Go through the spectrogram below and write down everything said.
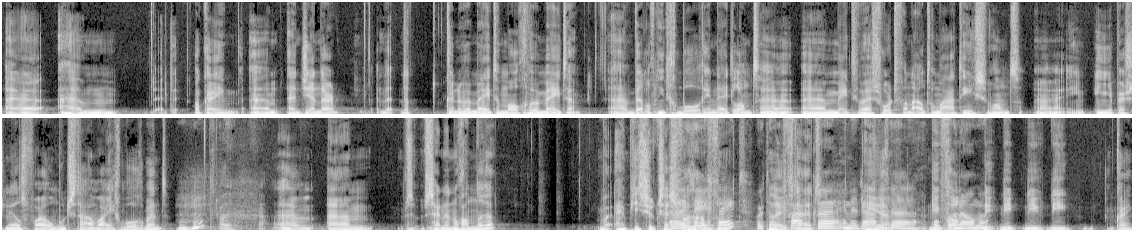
eh, ehm, Oké, ehm, eh, gender, dat kunnen we meten, mogen we meten. Eh, wel of niet geboren in Nederland eh, eh, meten we een soort van automatisch, want eh, in, in je personeelsfile moet staan waar je geboren bent. Oh ja. Ehm, ehm, zijn er nog andere? Heb je Eh, succesverhalen leeftijd wordt ook vaak eh, inderdaad Ja, eh, geval, opgenomen. Die, die, die, die, Oké,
